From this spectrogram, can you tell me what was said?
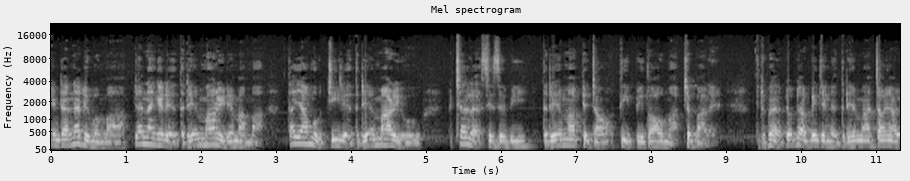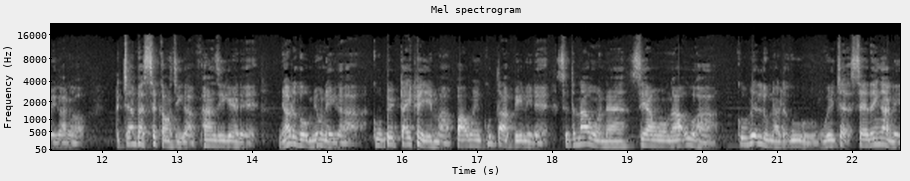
အင်တာနက်တွေပေါ်မှာပြန့်နှံ့ခဲ့တဲ့သတင်းအမှားတွေထဲမှာမှတက်ရောက်မှုကြီးတဲ့သတင်းအမှားတွေကို အချက်လက်စစ်စစ်ပြီးသတင်းအမှားဖြစ်ကြောင်းအသိပေးသွားအောင်မှာဖြစ်ပါတယ်။ဒီတစ်ပတ်ပြောပြပေးခြင်းတဲ့သတင်းအမှားအကြောင်းအရာတွေကတော့အကြံဖက်စစ်ကောင်စီကဖမ်းဆီးခဲ့တဲ့မြောက်တကုံမြို့နယ်ကကိုဗစ်တိုက်ဖျက်ရေးမှာပါဝင်ကုသပေးနေတဲ့စစ်တနဝန်ထမ်းဆရာဝန်9ဦးဟာကိုဗစ်လူနာတဦးကိုငွေကျပ်10သိန်းကနေ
